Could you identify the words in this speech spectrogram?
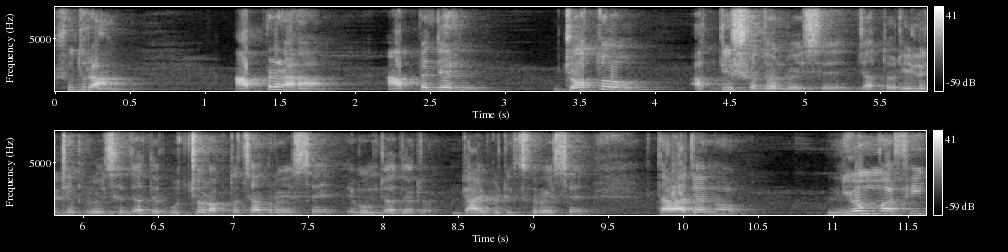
সুতরাং আপনারা, আপনাদের যত আত্মীয় স্বজন রয়েছে, যত রিলেটিভ রয়েছে, যাদের উচ্চ রক্তচাপ রয়েছে এবং যাদের ডায়াবেটিস রয়েছে, তারা যেন নিয়মমাফিক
